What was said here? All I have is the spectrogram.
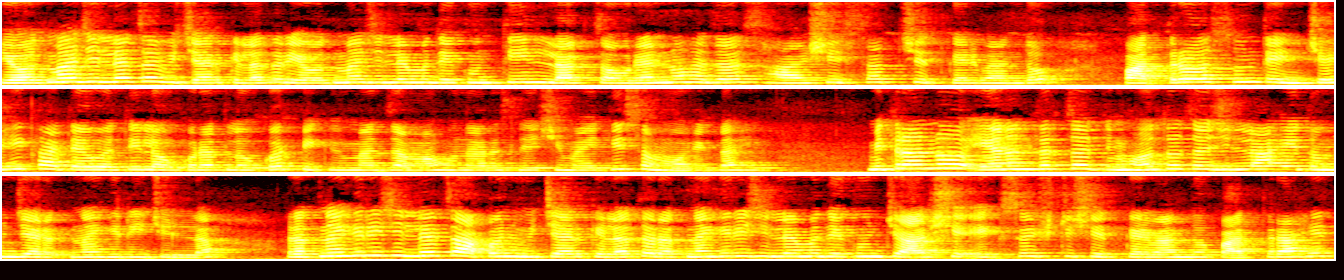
यवतमाळ जिल्ह्याचा विचार केला तर यवतमाळ जिल्ह्यामध्ये एकूण तीन लाख चौऱ्याण्णव हजार सहाशे सात शेतकरी बांधव पात्र असून त्यांच्याही खात्यावरती लवकरात लवकर पीक विमा जमा होणार असल्याची माहिती समोर येत आहे. मित्रांनो यानंतरचा महत्त्वाचा जिल्हा आहे तो म्हणजे रत्नागिरी जिल्हा. रत्नागिरी जिल्ह्याचा आपण विचार केला तर रत्नागिरी जिल्ह्यामध्ये एकूण चारशे एकसष्ट शेतकरी बांधव पात्र आहेत.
